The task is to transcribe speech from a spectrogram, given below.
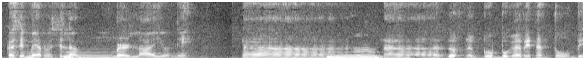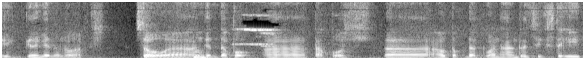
kasi meron silang Merlion eh na, na nagbubuga rin ng tubig. Ganun ho. So, ah, ang ganda po. Ah, tapos, ah, out of that 168,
